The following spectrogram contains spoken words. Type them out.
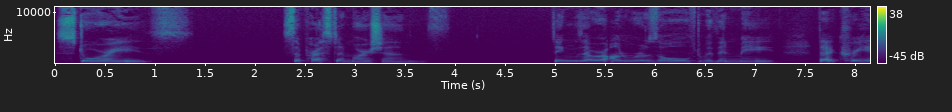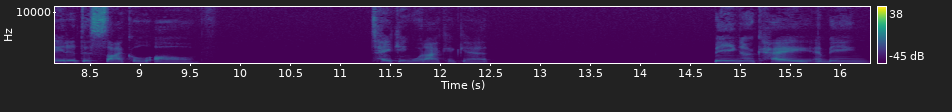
stories, suppressed emotions, things that were unresolved within me that created this cycle of taking what I could get, being okay and being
